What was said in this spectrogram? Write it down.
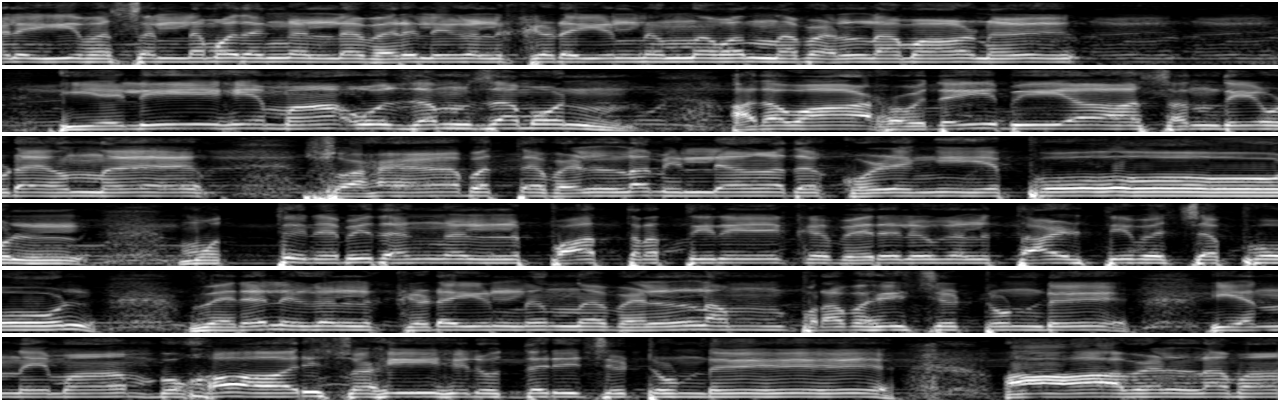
അലൈഹി വസല്ലമ തങ്ങളുടെ വിരലുകൾക്കിടയിൽ നിന്ന് വന്ന വെള്ളമാണ്. അഥവാ ഹുദൈബിയ സന്ധിയുടെ അന്ന് സ്വഹാബത്തെ വെള്ളമില്ലാതെ കുഴങ്ങിയപ്പോൾ മുത്തുനബി തങ്ങൾ പാത്രത്തിലേക്ക് വിരലുകൾ താഴ്ത്തി വെച്ചപ്പോൾ വിരലുകൾക്കിടയിൽ നിന്ന് വെള്ളം പ്രവഹിച്ചിട്ടുണ്ട് എന്ന് ഇമാം ബുഖാരി സഹീഹിൽ ഉദ്ധരിച്ചിട്ടുണ്ട്. ആ വെള്ളം ആ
